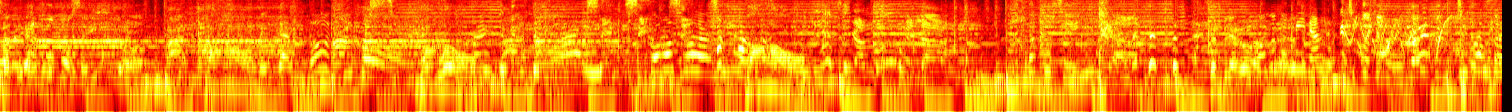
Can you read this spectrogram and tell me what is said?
poseído. Me encantó, chicos. Me gusta este, este. Sí, sí, Somos sí. todas amigos. ¿Qué hace Gatúbela? Está poseída. Se embriagó, ¿Cuándo termina? Chicos, se nos está chicos, está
